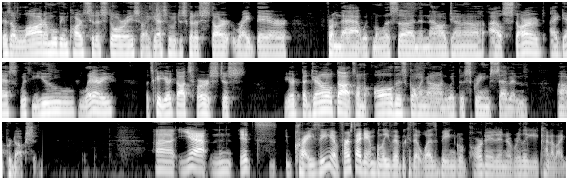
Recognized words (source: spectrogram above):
There's a lot of moving parts to the story. So I guess we're just gonna start right there from that with Melissa, and then now Jenna. I'll start, I guess, with you, Larry. Let's get your thoughts first. Just your th- general thoughts on all this going on with the Scream Seven uh, production. Uh, yeah, it's crazy. At first, I didn't believe it because it was being reported in a really kind of like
